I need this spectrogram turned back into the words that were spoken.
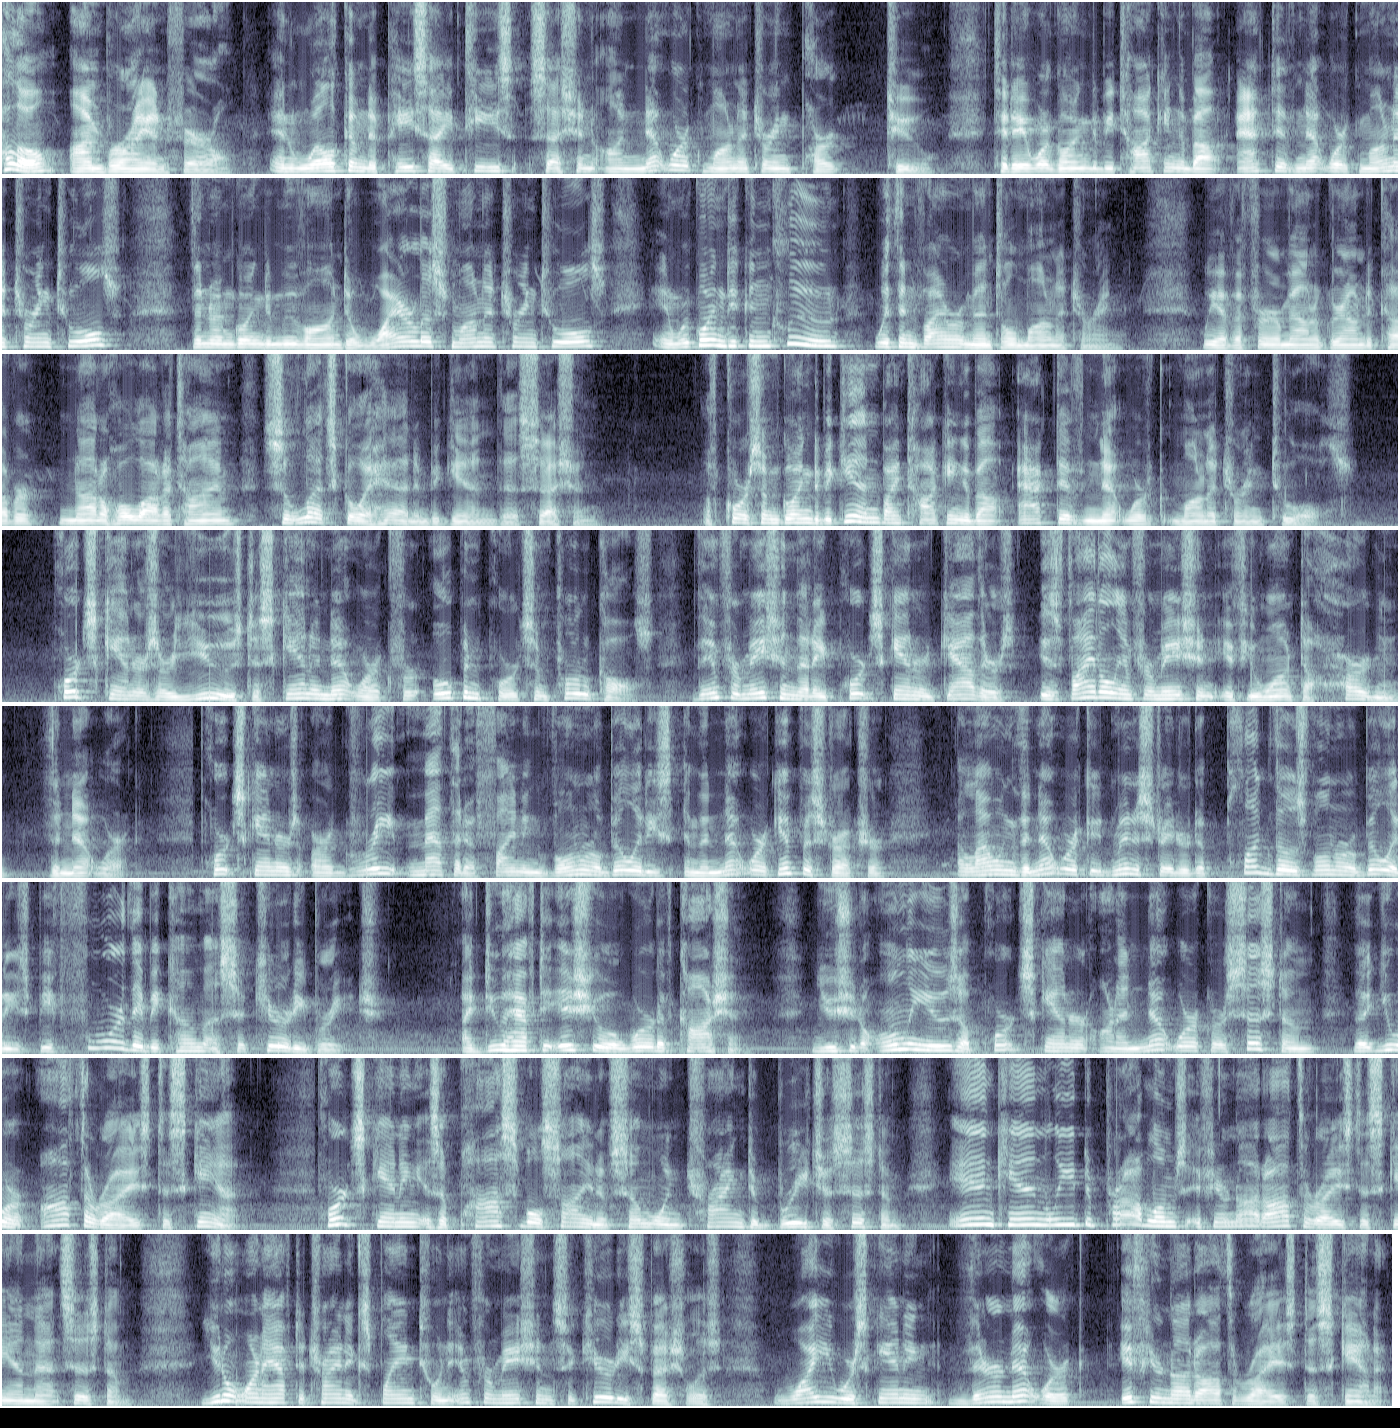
Hello, I'm Brian Farrell, and welcome to PACE IT's session on Network Monitoring Part 2. Today we're going to be talking about active network monitoring tools, then I'm going to move on to wireless monitoring tools, and we're going to conclude with environmental monitoring. We have a fair amount of ground to cover, not a whole lot of time, so let's go ahead and begin this session. Of course, I'm going to begin by talking about active network monitoring tools. Port scanners are used to scan a network for open ports and protocols. The information that a port scanner gathers is vital information if you want to harden the network. Port scanners are a great method of finding vulnerabilities in the network infrastructure, allowing the network administrator to plug those vulnerabilities before they become a security breach. I do have to issue a word of caution. You should only use a port scanner on a network or system that you are authorized to scan. Port scanning is a possible sign of someone trying to breach a system and can lead to problems if you're not authorized to scan that system. You don't want to have to try and explain to an information security specialist why you were scanning their network if you're not authorized to scan it.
